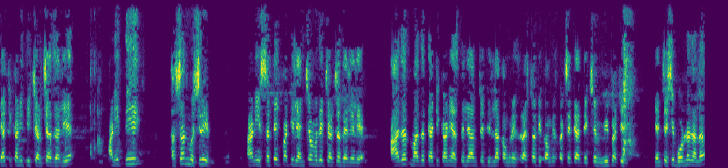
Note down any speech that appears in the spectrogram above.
त्या ठिकाणी ती चर्चा झाली आहे. आणि ती हसन मुश्रीफ आणि सतेज पाटील यांच्यामध्ये चर्चा झालेली आहे. आजच माझं त्या ठिकाणी असलेले आमचे जिल्हा काँग्रेस राष्ट्रवादी काँग्रेस पक्षाचे अध्यक्ष व्ही. पाटील यांच्याशी बोलणं झालं.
